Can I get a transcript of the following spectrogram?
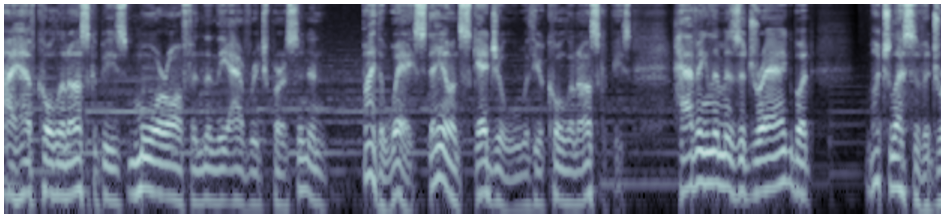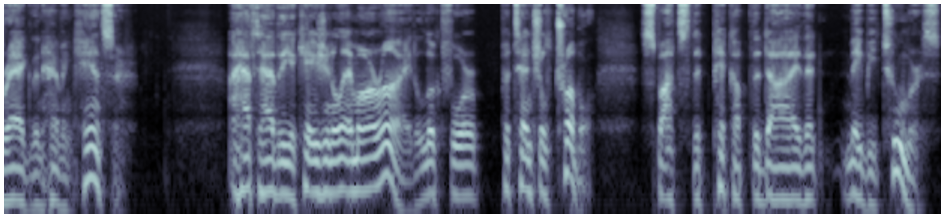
I have colonoscopies more often than the average person, and by the way, stay on schedule with your colonoscopies. Having them is a drag, but much less of a drag than having cancer. I have to have the occasional MRI to look for potential trouble, spots that pick up the dye that may be tumors.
